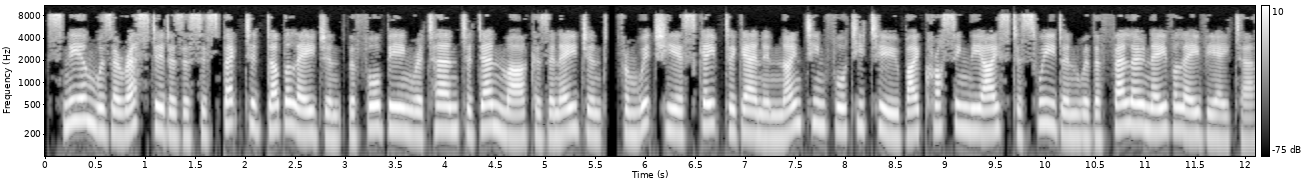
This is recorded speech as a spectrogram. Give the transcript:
Sneum was arrested as a suspected double agent before being returned to Denmark as an agent, from which he escaped again in 1942 by crossing the ice to Sweden with a fellow naval aviator.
